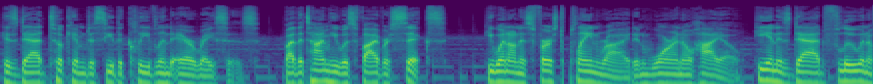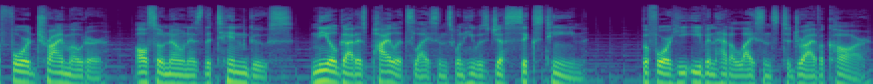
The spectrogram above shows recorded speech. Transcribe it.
his dad took him to see the Cleveland Air Races. By the time he was five or six, he went on his first plane ride in Warren, Ohio. He and his dad flew in a Ford Trimotor, also known as the Tin Goose. Neil got his pilot's license when he was just 16, before he even had a license to drive a car.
